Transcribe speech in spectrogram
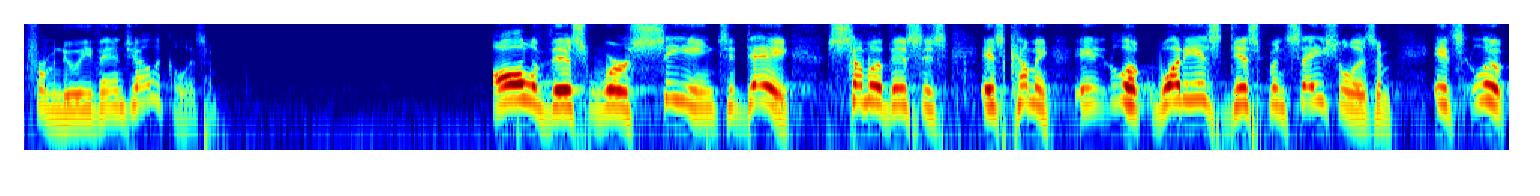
From New Evangelicalism. All of this we're seeing today. Some of this is, is coming. It, look, what is dispensationalism? It's, look,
